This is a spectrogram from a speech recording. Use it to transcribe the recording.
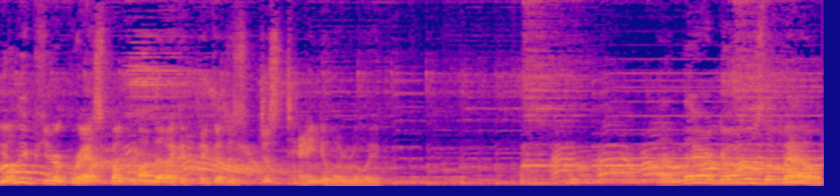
The only pure grass Pokemon that I could think of is just Tangela, really. And there goes. And there goes the battle.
